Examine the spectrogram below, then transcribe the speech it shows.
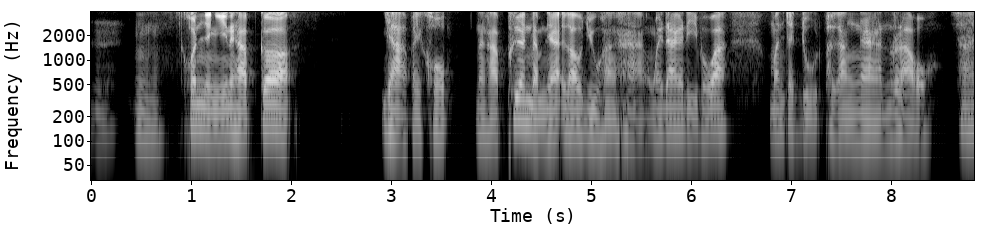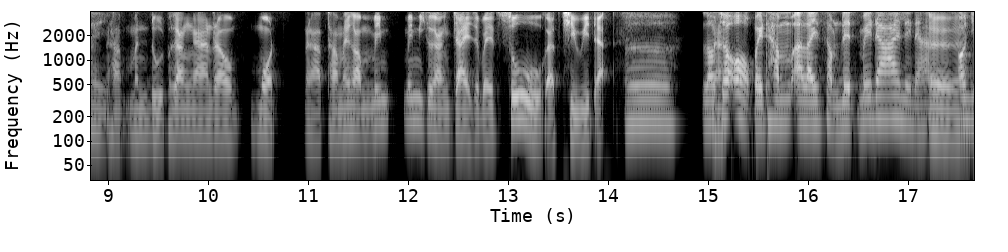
อืมอืม คนอย่างนี้นะครับ ก็อย่าไปคบนะครับ เพื่อนแบบเนี้ยเราอยู่ห่างๆไว้ได้ก็ดี เพราะว่ามันจะดูดพลังงานเรา ใช่นะครับ มันดูดพลังงานเราหมดนะครับทำให้เราไม่ไม่มีกำลังใจจะไปสู้กับชีวิตอะเออ เราจะออกไปทำอะไรสำเร็จไม่ได้เลยนะเออเอาจ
